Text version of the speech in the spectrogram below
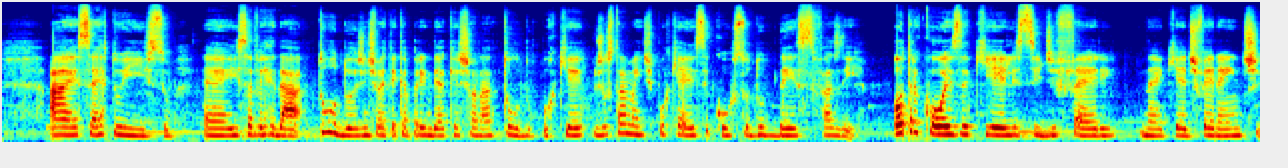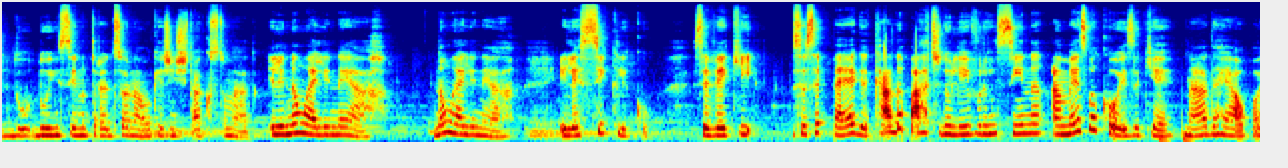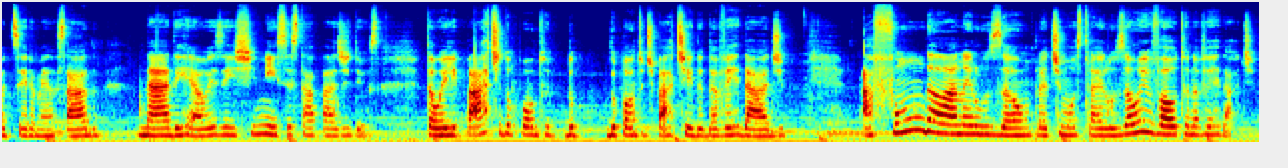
Ah, é certo isso, é, isso é verdade. Tudo, a gente vai ter que aprender a questionar tudo, porque justamente porque é esse curso do desfazer. Outra coisa que ele se difere, né, que é diferente do, do ensino tradicional que a gente está acostumado, ele não é linear. Não é linear. Ele é cíclico. Você vê que se você pega, cada parte do livro ensina a mesma coisa, que é nada real pode ser ameaçado, nada irreal existe, nisso está a paz de Deus. Então ele parte do ponto, do, do ponto de partida da verdade, afunda lá na ilusão para te mostrar a ilusão e volta na verdade.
